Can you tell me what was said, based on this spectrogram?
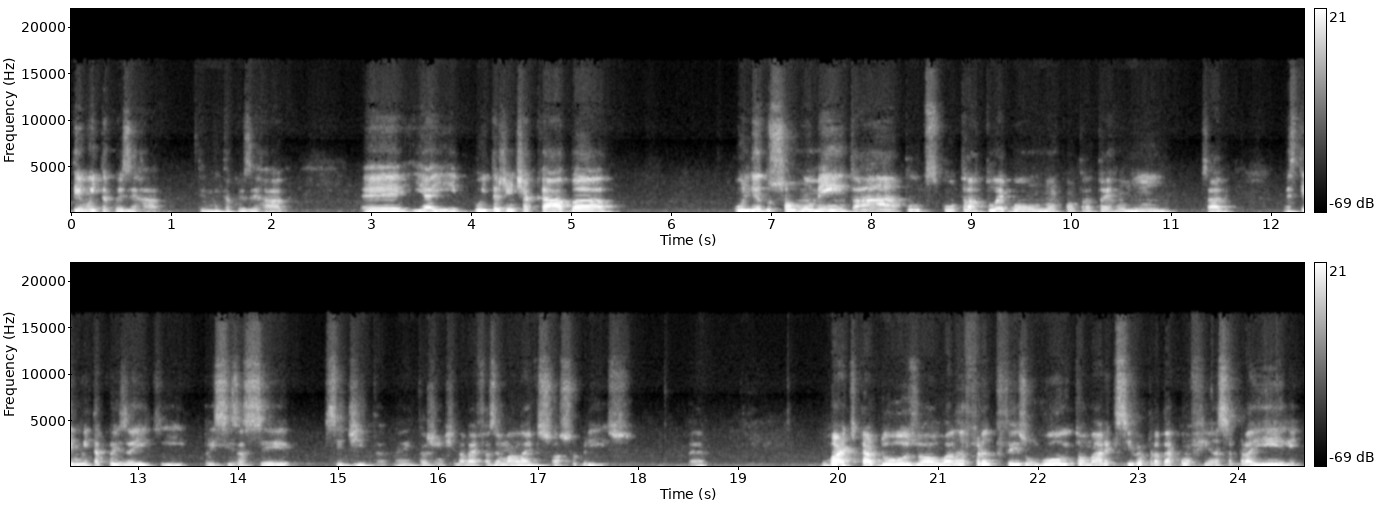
tem muita coisa errada, tem muita coisa errada. É, e aí muita gente acaba olhando só o momento. Ah, putz, contratou é bom, não contratou é ruim, sabe? Mas tem muita coisa aí que precisa ser, ser dita, né? Então a gente ainda vai fazer uma live só sobre isso, né? O Marcos Cardoso, ó, o Alan Franco fez um gol e tomara que sirva para dar confiança para ele.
